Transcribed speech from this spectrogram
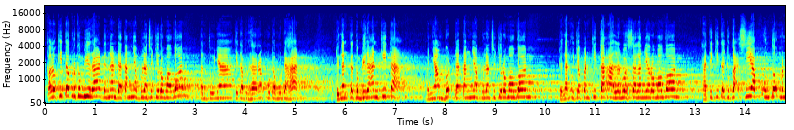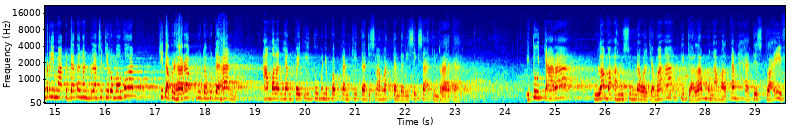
kalau kita bergembira dengan datangnya bulan suci Ramadan, tentunya kita berharap mudah-mudahan dengan kegembiraan kita menyambut datangnya bulan suci Ramadan dengan ucapan kita ahlan wassalam ya Ramadan, hati kita juga siap untuk menerima kedatangan bulan suci Ramadan. Kita berharap mudah-mudahan amalan yang baik itu menyebabkan kita diselamatkan dari siksa api neraka. Itu cara ulama ahlu sunnah wal jamaah di dalam mengamalkan hadis dhaif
